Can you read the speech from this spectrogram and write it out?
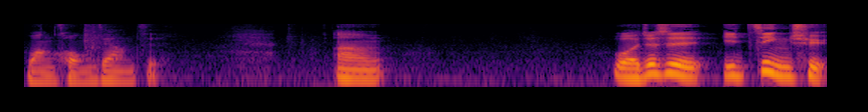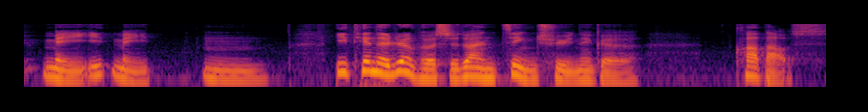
网红这样子，嗯，我就是一进去，每一每嗯一天的任何时段进去那个 Clubhouse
